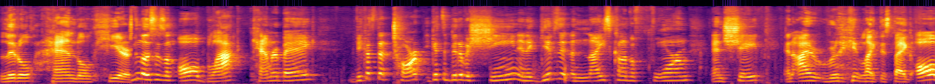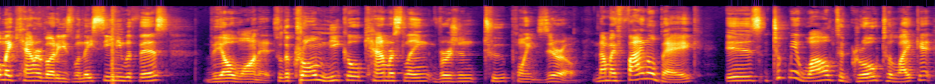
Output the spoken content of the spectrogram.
little handle here. Even though this is an all black camera bag, because that tarp, it gets a bit of a sheen and it gives it a nice kind of a form and shape. And I really like this bag. All my camera buddies, when they see me with this, they all want it. So the Chrome Niko Camera Sling version 2.0. Now my final bag is it took me a while to grow to like it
